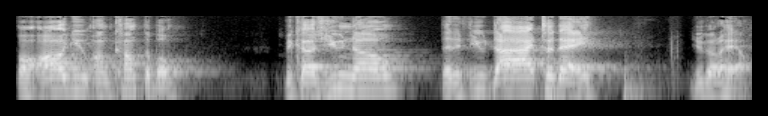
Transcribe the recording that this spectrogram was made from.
Or are you uncomfortable because you know that if you died today, you go to hell?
